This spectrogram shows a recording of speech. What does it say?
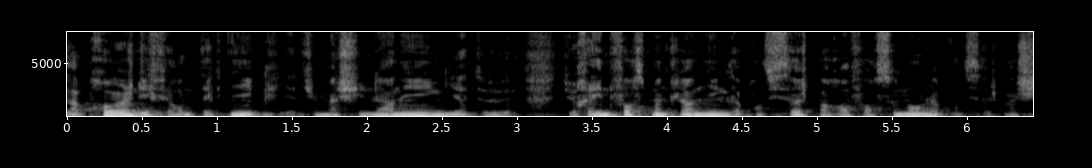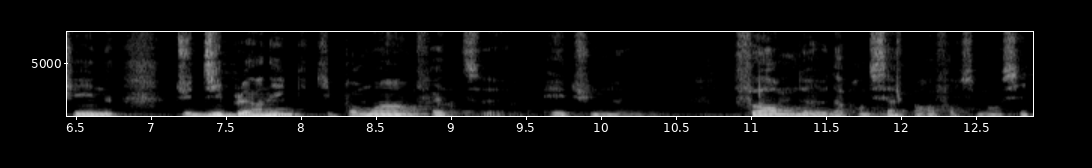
approches, différentes techniques. Il y a du machine learning, il y a de, du reinforcement learning, l'apprentissage par renforcement, l'apprentissage machine, du deep learning, qui pour moi, en fait, euh, est une forme d'apprentissage par renforcement aussi.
